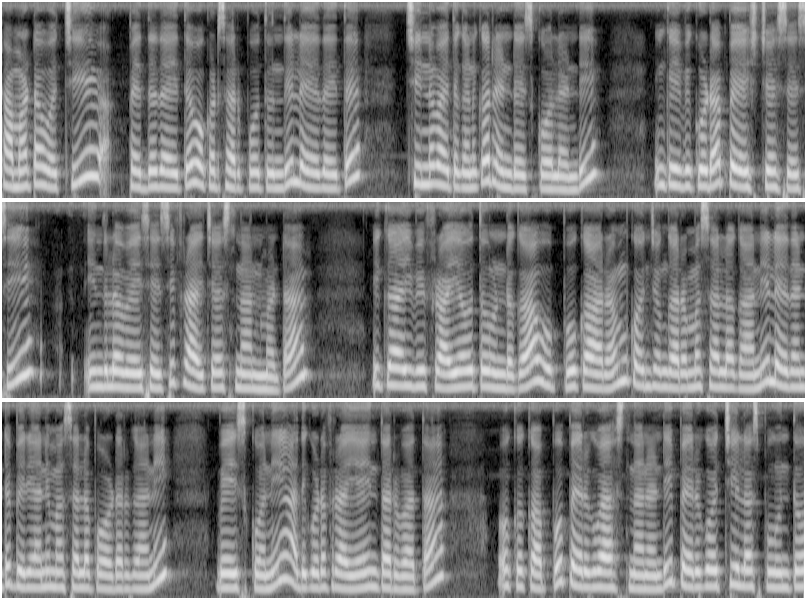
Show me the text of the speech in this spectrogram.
టమాటా వచ్చి పెద్దదైతే ఒకటి సరిపోతుంది లేదైతే చిన్నవైతే కనుక రెండు వేసుకోవాలండి ఇంకా ఇవి కూడా పేస్ట్ చేసేసి ఇందులో వేసేసి ఫ్రై చేస్తున్నాను అనమాట ఇక ఇవి ఫ్రై అవుతూ ఉండగా ఉప్పు కారం కొంచెం గరం మసాలా కానీ లేదంటే బిర్యానీ మసాలా పౌడర్ కానీ వేసుకొని అది కూడా ఫ్రై అయిన తర్వాత ఒక కప్పు పెరుగు వేస్తున్నానండి. పెరుగు వచ్చి ఇలా స్పూన్తో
